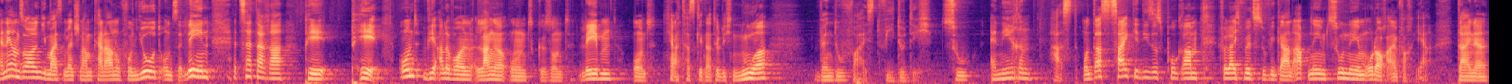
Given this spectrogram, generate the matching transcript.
ernähren sollen. Die meisten Menschen haben keine Ahnung von Jod und Selen etc. pp. Und wir alle wollen lange und gesund leben. Und ja, das geht natürlich nur, wenn du weißt, wie du dich zu ernähren hast. Und das zeigt dir dieses Programm. Vielleicht willst du vegan abnehmen, zunehmen oder auch einfach ja, deine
